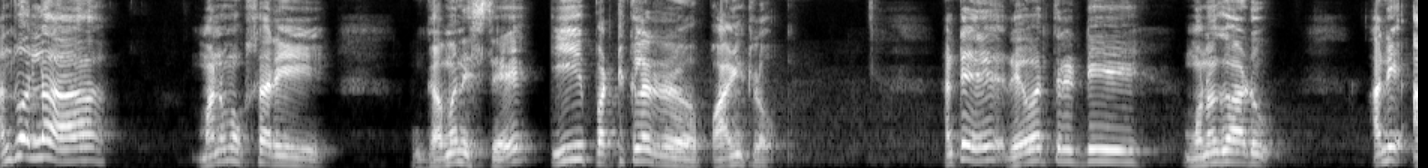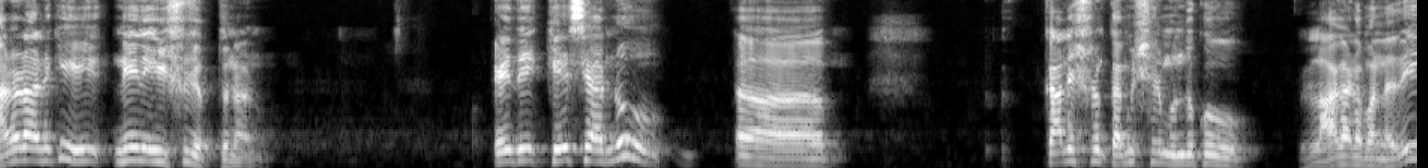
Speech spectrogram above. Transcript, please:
అందువల్ల మనం ఒకసారి గమనిస్తే ఈ పర్టికులర్ పాయింట్లో అంటే రేవంత్ రెడ్డి మునగాడు అని అనడానికి నేను ఇష్యూ చెప్తున్నాను. ఏది కేసీఆర్ను కాళేశ్వరం కమిషన్ ముందుకు లాగడం అన్నది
